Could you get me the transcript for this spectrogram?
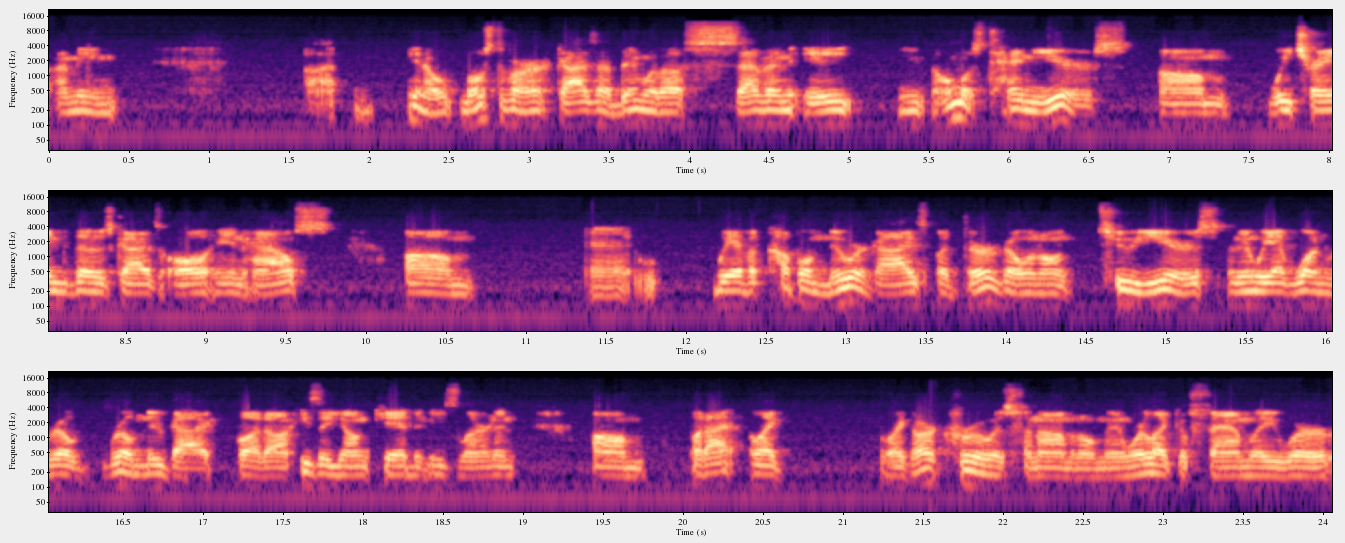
I mean, uh, you know, most of our guys have been with us seven, eight, almost 10 years. Um, we trained those guys all in house. Um, and we have a couple newer guys, but they're going on two years, and then we have one real, real new guy, but uh, he's a young kid and he's learning. Um, but I like, like our crew is phenomenal, man. We're like a family. We're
